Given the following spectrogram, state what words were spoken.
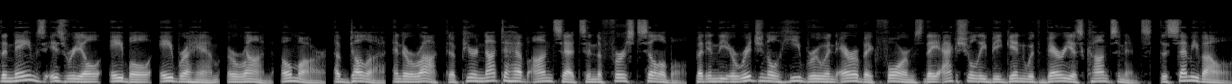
The names Israel, Abel, Abraham, Iran, Omar, Abdullah, and Iraq appear not to have onsets in the first syllable, but in the original Hebrew and Arabic forms they actually begin with various consonants, the semivowel,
